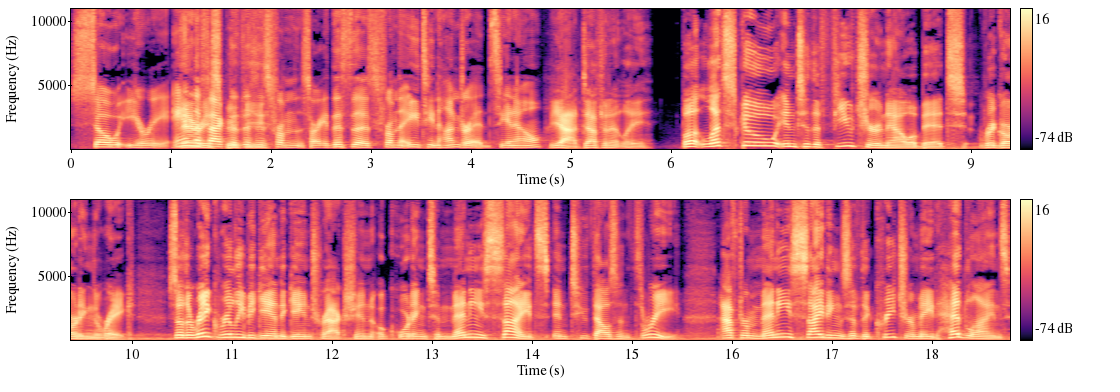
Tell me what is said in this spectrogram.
so eerie. And Very the fact spooky. that this is from, sorry, this is from the 1800s, you know? Yeah, definitely. But let's go into the future now a bit regarding the rake. So, the rake really began to gain traction, according to many sites, in 2003 after many sightings of the creature made headlines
